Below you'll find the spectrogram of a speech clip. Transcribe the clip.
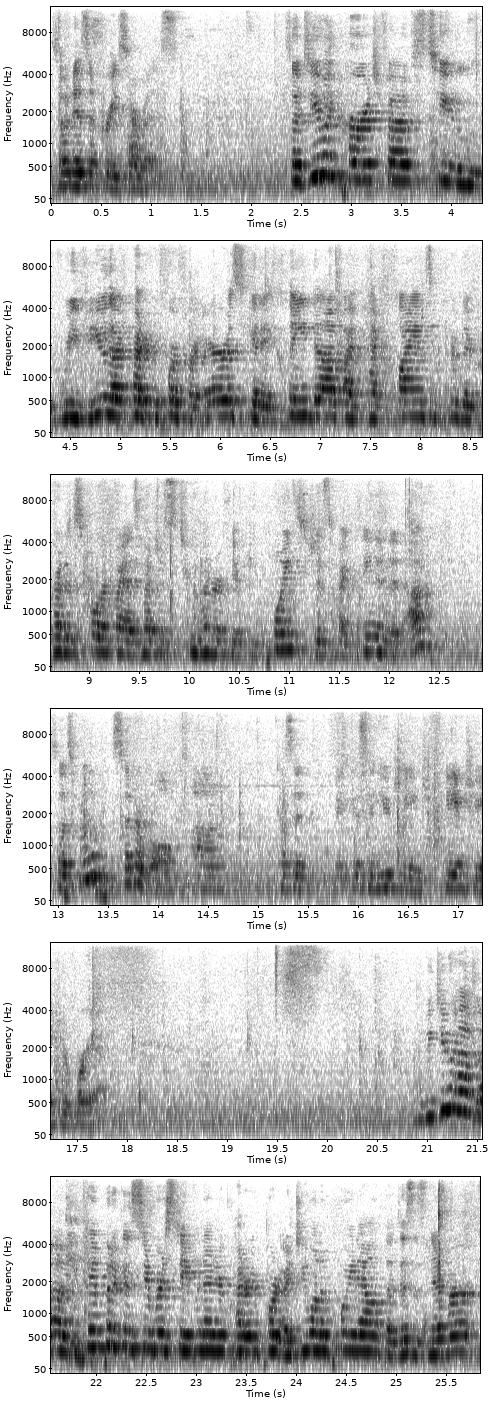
So it is a free service. So do encourage folks to review that credit report for errors, get it cleaned up. I've had clients improve their credit score by as much as 250 points just by cleaning it up. So it's really considerable, because it, it's a huge game changer for you. We do have, uh, you can put a consumer statement on your credit report. I do want to point out that this is never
